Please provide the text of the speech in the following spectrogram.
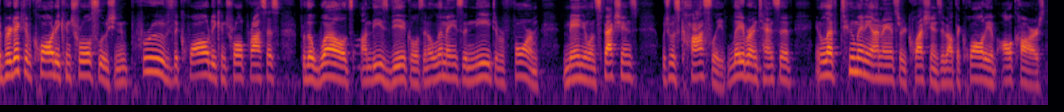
The predictive quality control solution improves the quality control process for the welds on these vehicles and eliminates the need to perform manual inspections, which was costly, labor intensive, and left too many unanswered questions about the quality of all cars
